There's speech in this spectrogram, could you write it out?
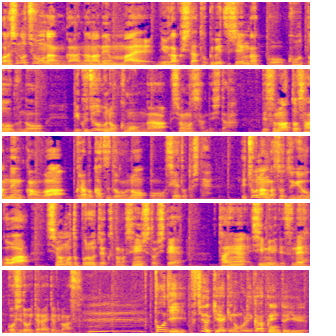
私の長男が7年前入学した特別支援学校高等部の陸上部の顧問が島本さんでした。でその後3年間はクラブ活動の生徒として。で長男が卒業後は島本プロジェクトの選手として大変親身にですねご指導いただいております。当時府中欅の森学園という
